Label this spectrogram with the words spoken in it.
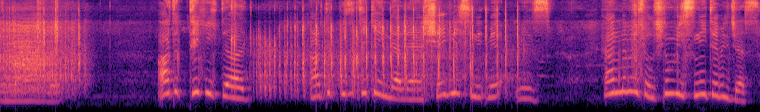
önemli. Artık tek ihtiyaç artık bizi tek engelleyen şey Wilson itmemiz. Hem demeye çalıştım Wilson'ı itebileceğiz.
